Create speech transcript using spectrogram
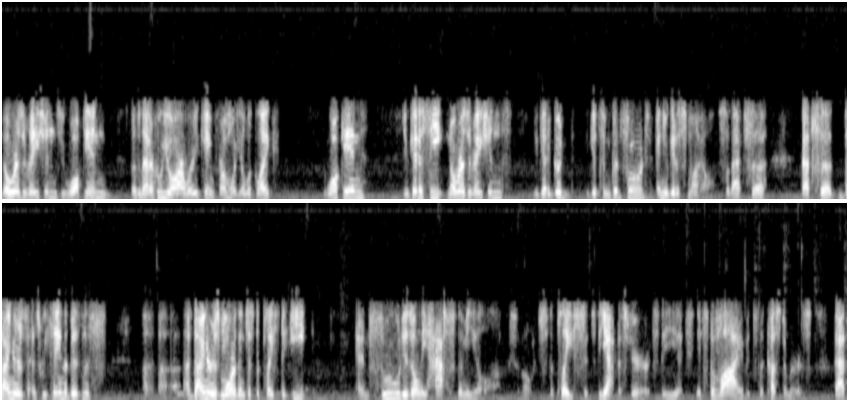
no reservations. You walk in, doesn't matter who you are, where you came from, what you look like. You walk in, you get a seat, no reservations. You get a good, you get some good food, and you get a smile. So that's uh, that's uh, diners, as we say in the business. Uh, a diner is more than just a place to eat, and food is only half the meal. So it's the place, it's the atmosphere, it's the it's the vibe, it's the customers, that's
